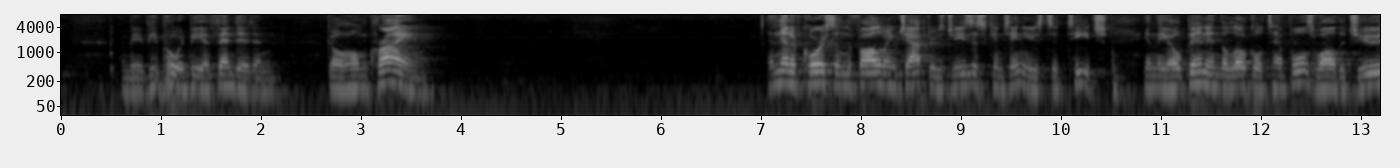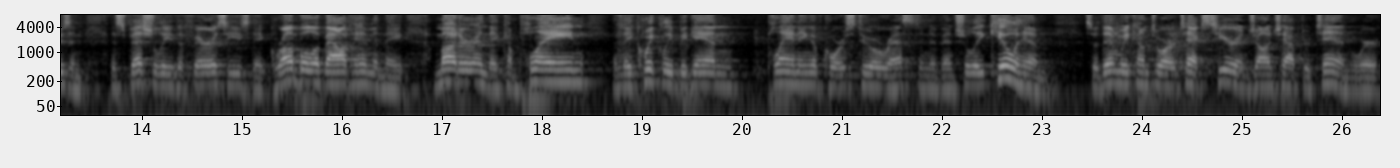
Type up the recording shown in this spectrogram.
I mean, people would be offended and go home crying. And then, of course, in the following chapters, Jesus continues to teach in the open in the local temples while the Jews, and especially the Pharisees, they grumble about him and they mutter and they complain, and they quickly began planning, of course, to arrest and eventually kill him. So then we come to our text here in John chapter 10, where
